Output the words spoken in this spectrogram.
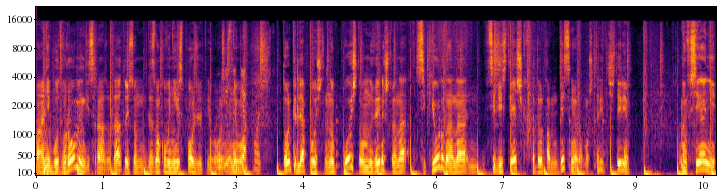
они будут в роуминге сразу, да, то есть он для звонков не использует его. Ну, У него для почты. только для почты. Но почта, он уверен, что она секьюрна, она все 10 ящиков, которые там 10 у него, может 3-4, но все они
